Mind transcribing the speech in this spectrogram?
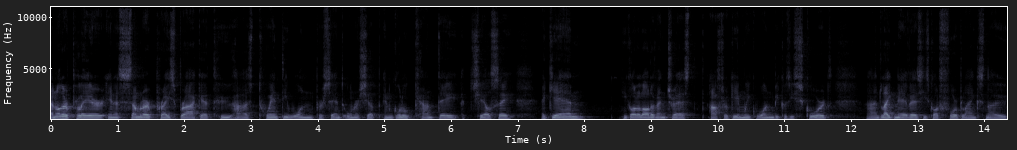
Another player in a similar price bracket who has 21% ownership in N'Golo Kante at Chelsea. Again, he got a lot of interest after game week one because he scored, and like Neves, he's got four blanks now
